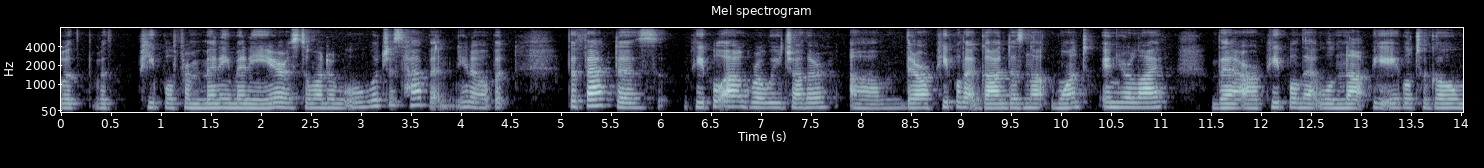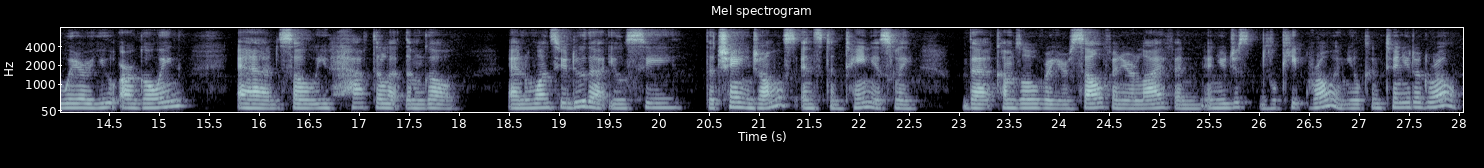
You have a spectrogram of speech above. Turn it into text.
with with people for many many years, to wonder, well, what just happened? You know, but the fact is, people outgrow each other. Um, there are people that God does not want in your life. There are people that will not be able to go where you are going. And so you have to let them go. And once you do that, you'll see the change almost instantaneously that comes over yourself and your life. And, and you just, you'll keep growing. You'll continue to grow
